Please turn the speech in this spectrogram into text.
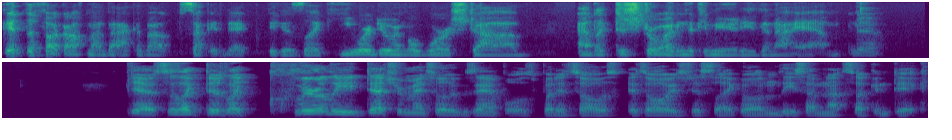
get the fuck off my back about sucking dick because like you are doing a worse job at like destroying the community than I am. Yeah. Yeah, so like there's like clearly detrimental examples, but it's always it's always just like, well, at least I'm not sucking dick,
